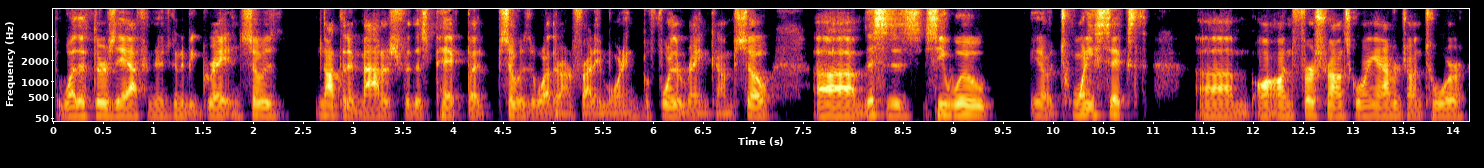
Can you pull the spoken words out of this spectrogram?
The weather Thursday afternoon is going to be great, and so is not that it matters for this pick, but so is the weather on Friday morning before the rain comes. So um, this is Siwoo, you know, 26th um, on, on, first round scoring average on tour.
